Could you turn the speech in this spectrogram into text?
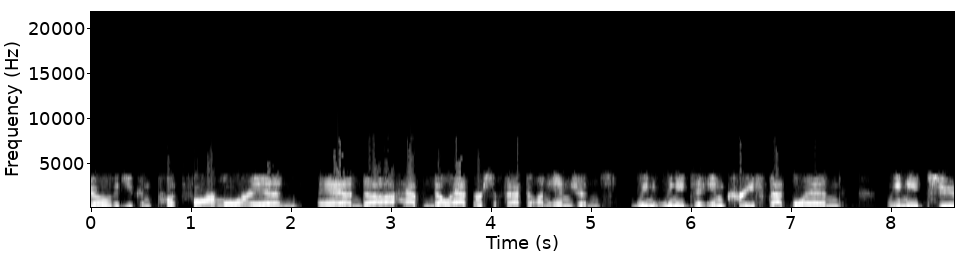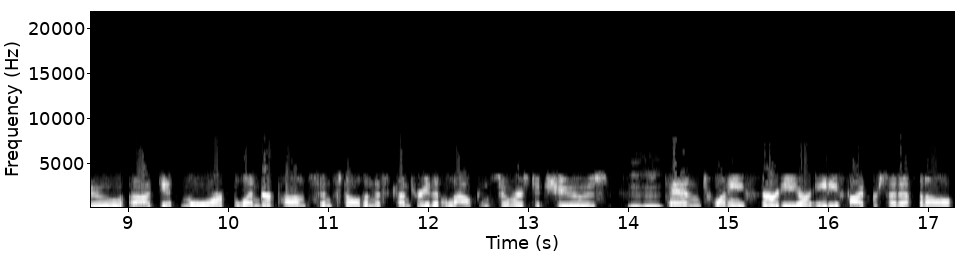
show that you can put far more in and uh, have no adverse effect on engines, we we need to increase that blend we need to uh, get more blender pumps installed in this country that allow consumers to choose mm-hmm. 10, 20, 30, or 85% ethanol.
